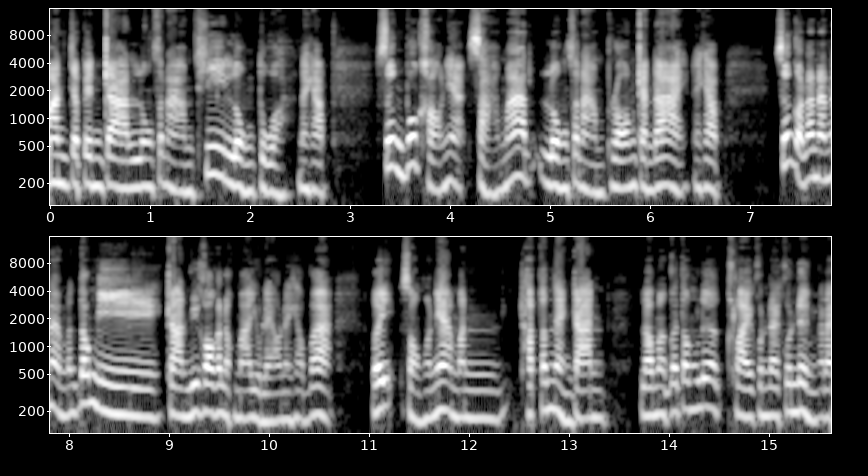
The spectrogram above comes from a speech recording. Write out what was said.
มันจะเป็นการลงสนามที่ลงตัวนะครับ ซึ่งพวกเขาเนี่ยสามารถลงสนามพร้อมกันได้นะครับ ซึ่งก่อนหน้านั้นน่ะมันต้องมีการวิเคราะห์กันออกมาอยู่แล้วนะครับว่าเฮ้ยสองคนเนี้ยมันทับตำแหน่งกันแล้วมันก็ต้องเลือกใครคนใดคนหนึ่งอะไร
